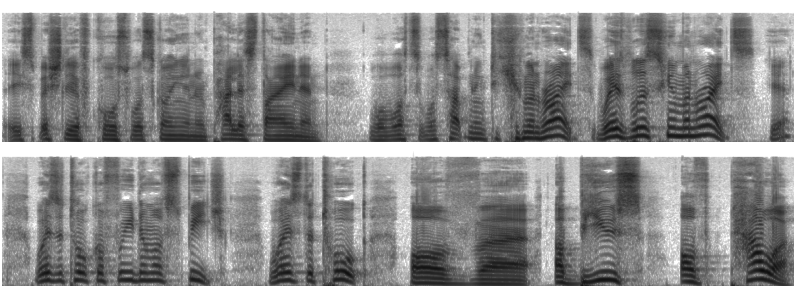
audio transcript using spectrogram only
especially of course what's going on in Palestine and well, what's what's happening to human rights? Where's where's human rights? Yeah, where's the talk of freedom of speech? Where's the talk of uh, abuse of power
